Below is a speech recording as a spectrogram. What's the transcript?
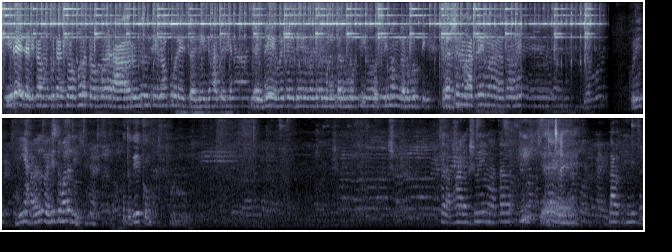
हिरे जलिका मुकुट शोभतो बरा रुंजुती न पुरे चली घागरिया जय देव जय देव जय मंगल मूर्ती हो श्री मंगल मूर्ती दर्शन मात्रे कोणी मी हळद वगैरे तुम्हाला देईल तू घे कोण चला महालक्ष्मी माता की जय. लाव, हिंदीचं.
